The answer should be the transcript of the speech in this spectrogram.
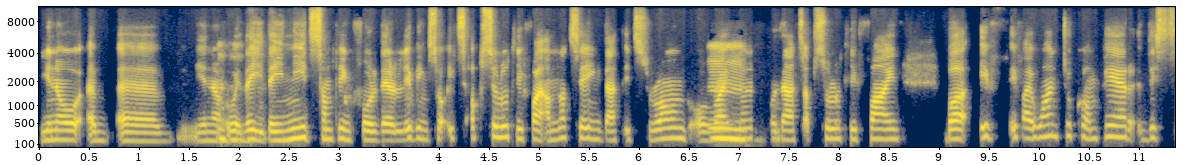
you know uh, uh, you know mm-hmm. they they need something for their living so it's absolutely fine i'm not saying that it's wrong or right mm. no, no, that's absolutely fine but if if i want to compare this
